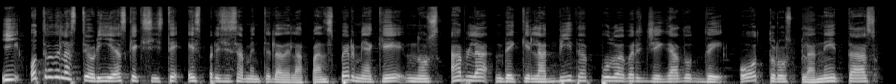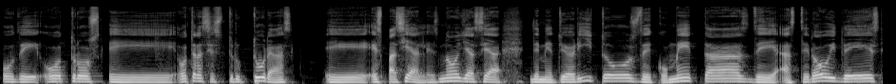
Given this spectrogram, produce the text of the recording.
Y otra de las teorías que existe es precisamente la de la panspermia, que nos habla de que la vida pudo haber llegado de otros planetas o de otros, eh, otras estructuras eh, espaciales, ¿no? Ya sea de meteoritos, de cometas, de asteroides,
